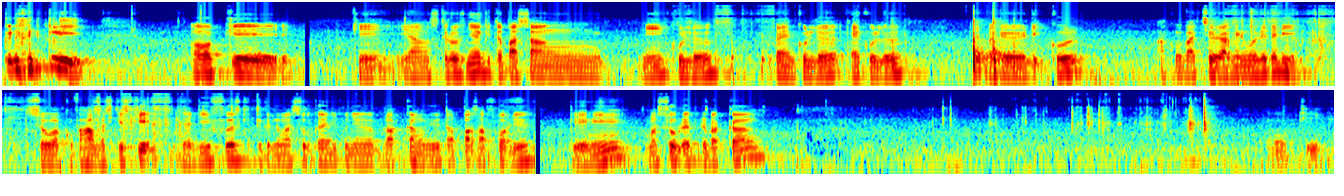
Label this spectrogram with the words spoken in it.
Kena ada klik. Okey. Okey, yang seterusnya kita pasang ni cooler, fan cooler, air cooler daripada Deepcool. Aku baca dah manual dia tadi. So aku faham dah sikit-sikit. Jadi first kita kena masukkan dia punya belakang dia, tapak support dia. Okey ni masuk daripada belakang. Okey.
